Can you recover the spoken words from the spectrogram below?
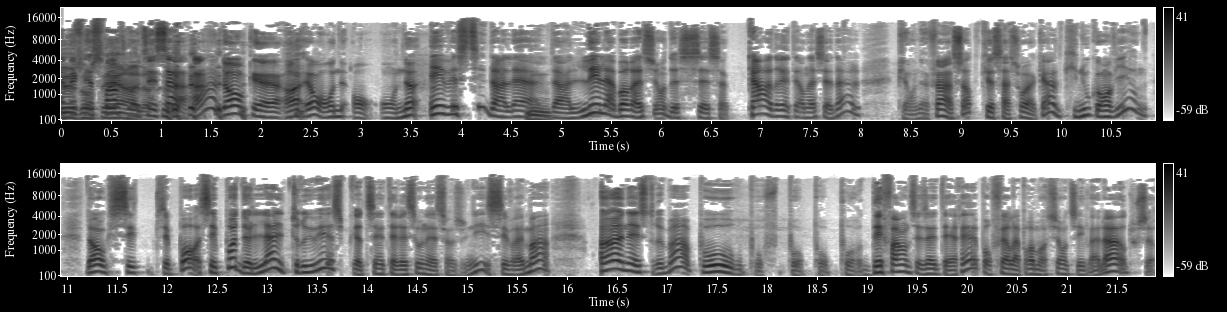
deux océans. C'est ça. Hein? Donc, euh, ah, on, on, on, a investi dans la, hmm. dans l'élaboration de ce, ce, cadre international, puis on a fait en sorte que ça soit un cadre qui nous convienne. Donc, c'est c'est pas c'est pas de l'altruisme que de s'intéresser aux Nations Unies. C'est vraiment un instrument pour, pour, pour, pour, pour défendre ses intérêts, pour faire la promotion de ses valeurs, tout ça.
